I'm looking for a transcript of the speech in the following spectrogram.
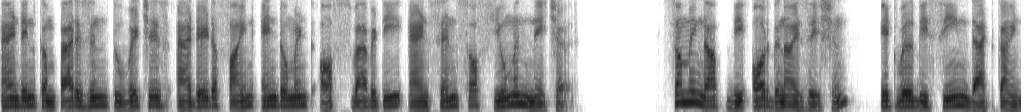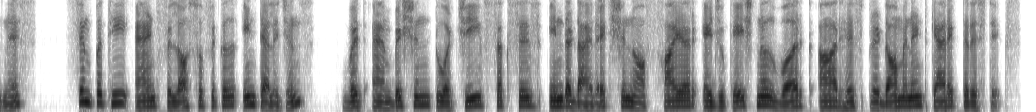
and in comparison to which is added a fine endowment of suavity and sense of human nature. Summing up the organization, it will be seen that kindness, sympathy and philosophical intelligence, with ambition to achieve success in the direction of higher educational work are his predominant characteristics.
